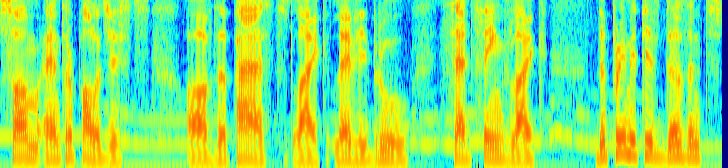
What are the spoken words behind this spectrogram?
Some anthropologists of the past, like Lévy-Bruhl, said things like, the primitive doesn't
